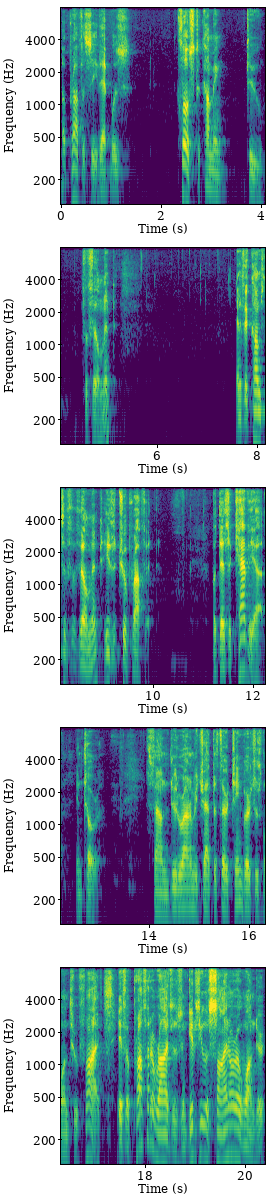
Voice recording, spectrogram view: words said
a prophecy that was close to coming to fulfillment. And if it comes to fulfillment, he's a true prophet. But there's a caveat in Torah. It's found in Deuteronomy chapter 13, verses 1 through 5. If a prophet arises and gives you a sign or a wonder,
